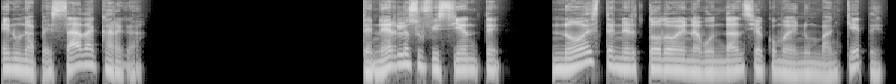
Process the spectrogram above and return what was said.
en una pesada carga. Tener lo suficiente no es tener todo en abundancia como en un banquete,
